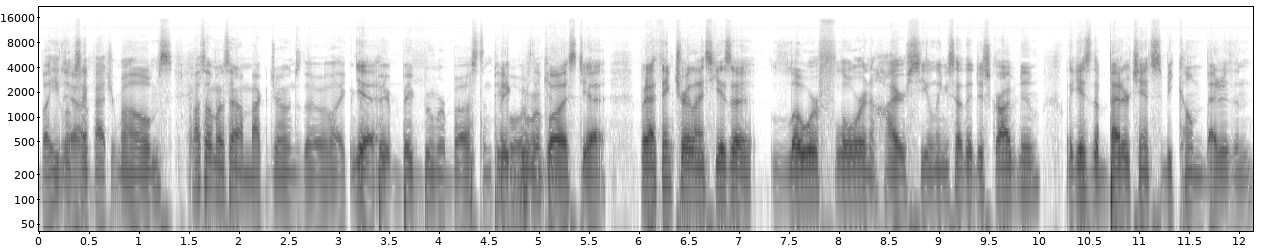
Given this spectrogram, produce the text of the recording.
but he looks Yeah. like Patrick Mahomes. that's what I'm gonna say on Mac Jones though. Like Yeah. big, big boomer bust and people were boomer thinking, bust, yeah. But I think Trey Lance, he has a lower floor and a higher ceiling, is how they described him. Like he has the better chance to become better than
